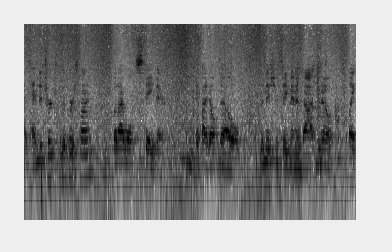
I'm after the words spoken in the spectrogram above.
attend a church for the first time, but I won't stay there if I don't know the mission statement and that. You know, like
